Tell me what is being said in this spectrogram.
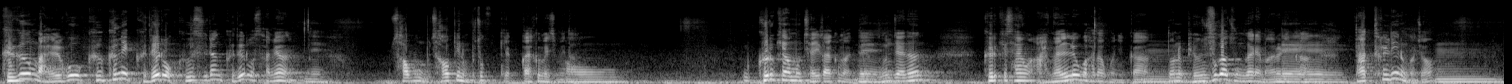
그거 말고 그 금액 그대로 그 수량 그대로 사면 네. 사업 사업비는 무조건 깨- 깔끔해집니다. 어. 그렇게 하면 제일 깔끔한데 네. 문제는 그렇게 사용 안 하려고 하다 보니까 음. 또는 변수가 중간에 많으니까 네. 다 틀리는 거죠. 음.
